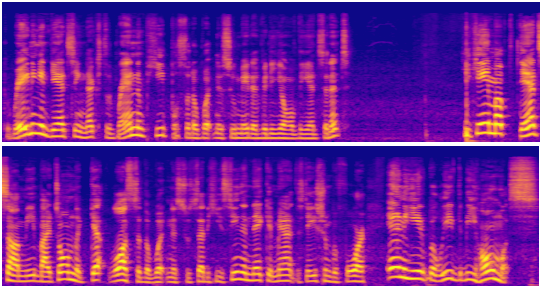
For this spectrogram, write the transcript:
parading and dancing next to random people, said a witness who made a video of the incident. He came up to dance on me, but I told him to get lost, said the witness, who said he'd seen a naked man at the station before and he believed to be homeless.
